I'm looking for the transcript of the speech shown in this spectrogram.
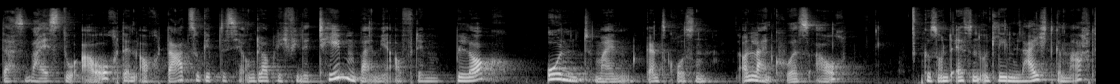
das weißt du auch, denn auch dazu gibt es ja unglaublich viele Themen bei mir auf dem Blog und meinen ganz großen Online-Kurs auch gesund essen und leben leicht gemacht,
